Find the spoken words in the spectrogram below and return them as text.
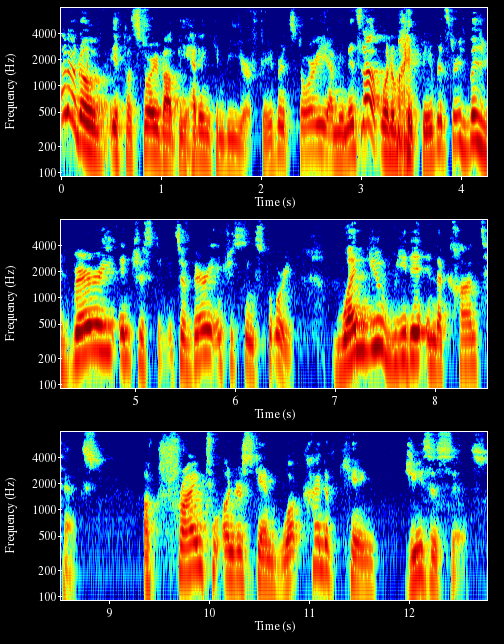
I don't know if a story about beheading can be your favorite story. I mean, it's not one of my favorite stories, but it's very interesting. It's a very interesting story when you read it in the context of trying to understand what kind of king Jesus is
